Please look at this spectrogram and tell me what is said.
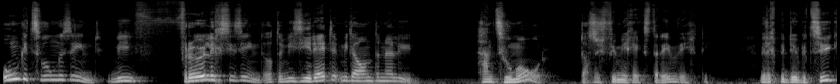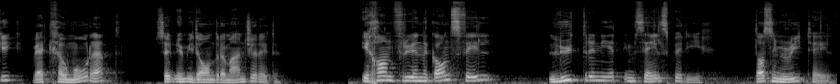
ungezwungen sind, wie fröhlich sie sind oder wie sie reden mit anderen Leuten. Haben sie Humor? Das ist für mich extrem wichtig. Weil ich bin der Überzeugung, wer keinen Humor hat, sollte nicht mit anderen Menschen reden. Ich habe früher ganz viel Leute trainiert im Sales-Bereich. Das im Retail.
